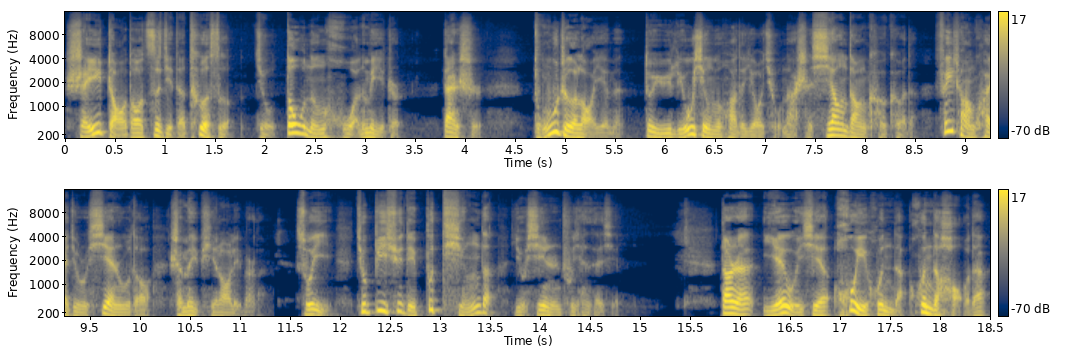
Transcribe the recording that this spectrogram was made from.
谁找到自己的特色，就都能火那么一阵儿。但是，读者老爷们对于流行文化的要求那是相当苛刻的，非常快就是陷入到审美疲劳里边了。所以，就必须得不停的有新人出现才行。当然，也有一些会混的、混得好的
